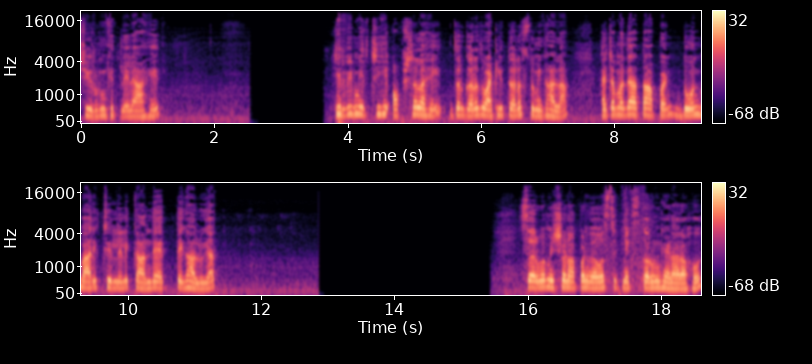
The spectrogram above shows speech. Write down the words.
चिरून घेतलेल्या आहेत. हिरवी मिरची ही ऑप्शनल आहे. जर गरज वाटली तरच तुम्ही घाला. ह्याच्यामध्ये आता आपण दोन बारीक चिरलेले कांदे आहेत ते घालूयात. सर्व मिश्रण आपण व्यवस्थित मिक्स करून घेणार आहोत.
